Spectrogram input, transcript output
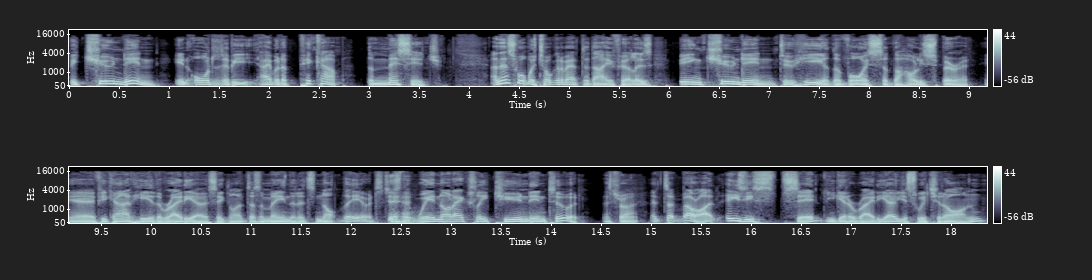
be tuned in in order to be able to pick up the message. And that's what we're talking about today, Phil, is being tuned in to hear the voice of the Holy Spirit. Yeah, if you can't hear the radio signal, it doesn't mean that it's not there. It's just Yeah. that we're not actually tuned into it. That's right. It's uh, all right, easy said. You get a radio, you switch it on.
